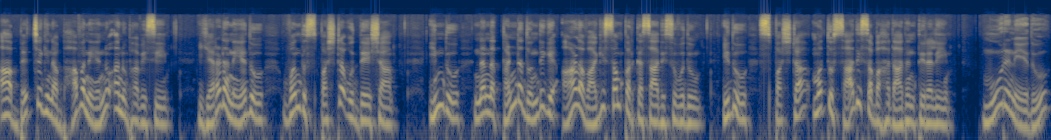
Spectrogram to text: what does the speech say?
ಆ ಬೆಚ್ಚಗಿನ ಭಾವನೆಯನ್ನು ಅನುಭವಿಸಿ. ಎರಡನೆಯದು, ಒಂದು ಸ್ಪಷ್ಟ ಉದ್ದೇಶ. ಇಂದು ನನ್ನ ತಂಡದೊಂದಿಗೆ ಆಳವಾಗಿ ಸಂಪರ್ಕ ಸಾಧಿಸುವುದು. ಇದು ಸ್ಪಷ್ಟ ಮತ್ತು ಸಾಧಿಸಬಹುದಾದಂತಿರಲಿ. ಮೂರನೆಯದು,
